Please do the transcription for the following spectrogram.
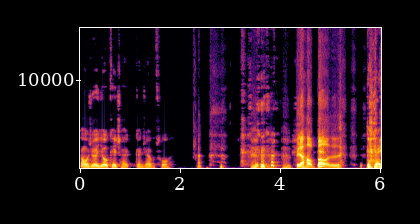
但我觉得 Yokich 还感觉还不错。比较好抱，是不是？对，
